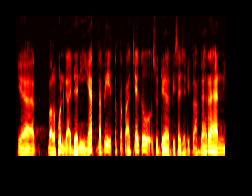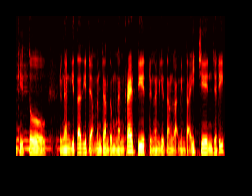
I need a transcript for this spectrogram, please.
Ya walaupun nggak ada niat, tapi tetap aja itu sudah bisa jadi pelanggaran gitu. Dengan kita tidak mencantumkan kredit, dengan kita nggak minta izin. Jadi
